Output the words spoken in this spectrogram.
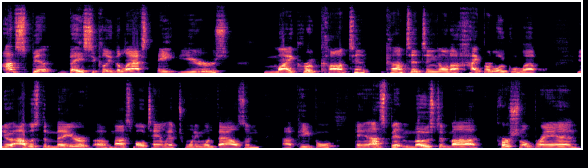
I've spent basically the last eight years micro content contenting on a hyper local level. You know, I was the mayor of, of my small town. We have 21,000 uh, people, and I spent most of my personal brand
